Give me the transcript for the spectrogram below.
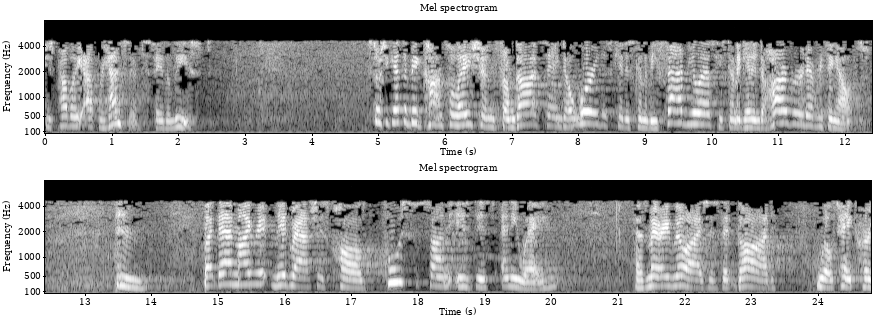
She's probably apprehensive, to say the least. So she gets a big consolation from God saying, Don't worry, this kid is going to be fabulous. He's going to get into Harvard, everything else. but then my midrash is called, Whose son is this anyway? As Mary realizes that God will take her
